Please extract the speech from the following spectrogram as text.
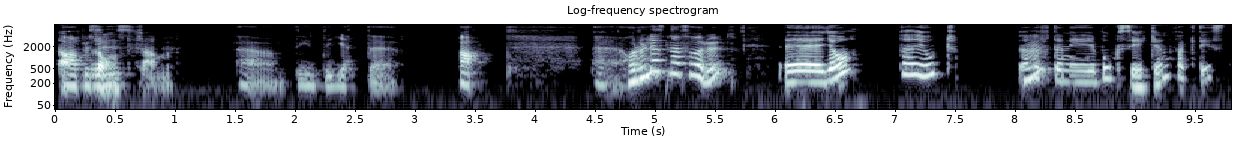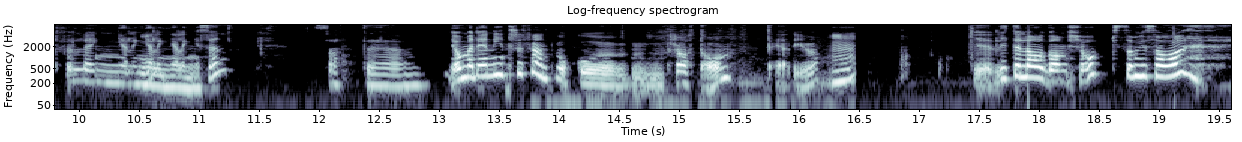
Ja, ja, långt fram. Eh, det är inte jätte... Ja. Eh, har du läst den här förut? Eh, ja, det har jag gjort. Jag har Mm. haft den i bokcirkeln faktiskt för länge, länge, Oh. länge, länge sedan. Så att, eh, ja men det är en intressant bok att mm, prata om. Det är det ju. Mm. Och, eh, lite lagom tjock som vi sa.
